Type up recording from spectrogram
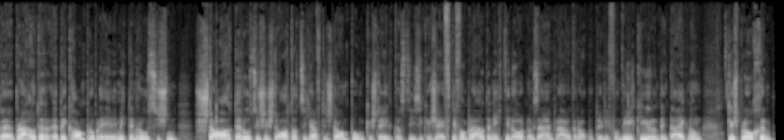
Äh, Browder äh, bekam Probleme mit dem russischen Staat. Der russische Staat hat sich auf den Standpunkt gestellt, dass diese Geschäfte von Browder nicht in Ordnung seien. Browder hat natürlich von Willkür und Enteignung gesprochen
